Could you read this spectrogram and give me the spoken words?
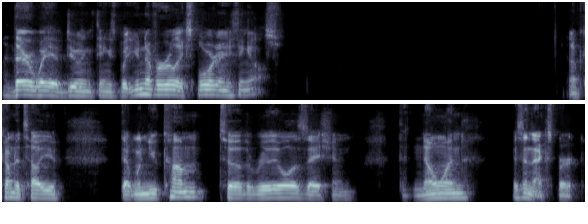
their way of doing things but you never really explored anything else and i've come to tell you that when you come to the realization that no one is an expert,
